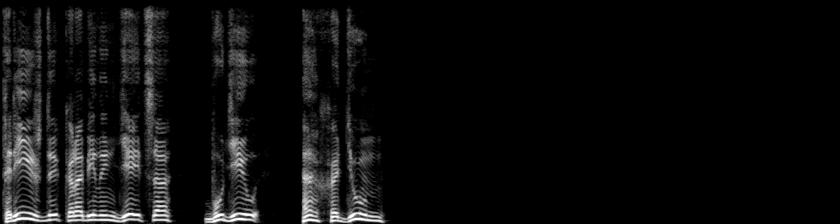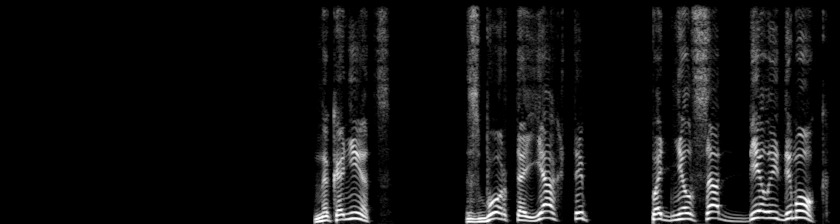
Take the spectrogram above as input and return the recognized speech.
Трижды карабин индейца будил эхо дюн, Наконец, с борта яхты поднялся белый дымок.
